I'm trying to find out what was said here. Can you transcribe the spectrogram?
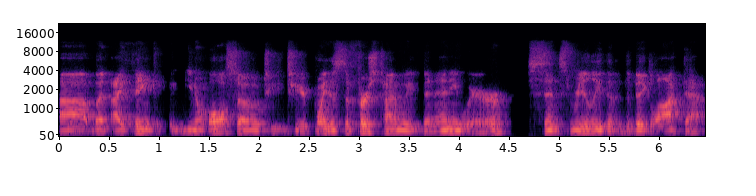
Uh, but I think you know also to, to your point, this is the first time we've been anywhere since really the, the big lockdown.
